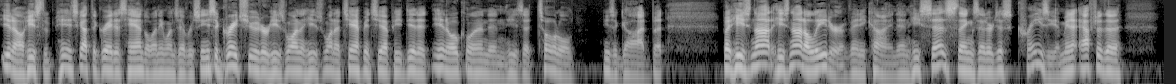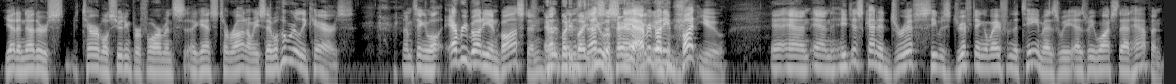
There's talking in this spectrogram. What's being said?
you know, he's the he's got the greatest handle anyone's ever seen. He's a great shooter. He's won he's won a championship. He did it in Oakland, and he's a total he's a god. But but he's not he's not a leader of any kind, and he says things that are just crazy. I mean, after the yet another s- terrible shooting performance against Toronto, he said, "Well, who really cares?" And I'm thinking, well, everybody in Boston, that- Everybody but that's you, apparently. yeah, everybody but you, and and he just kind of drifts. He was drifting away from the team as we as we watched that happen.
